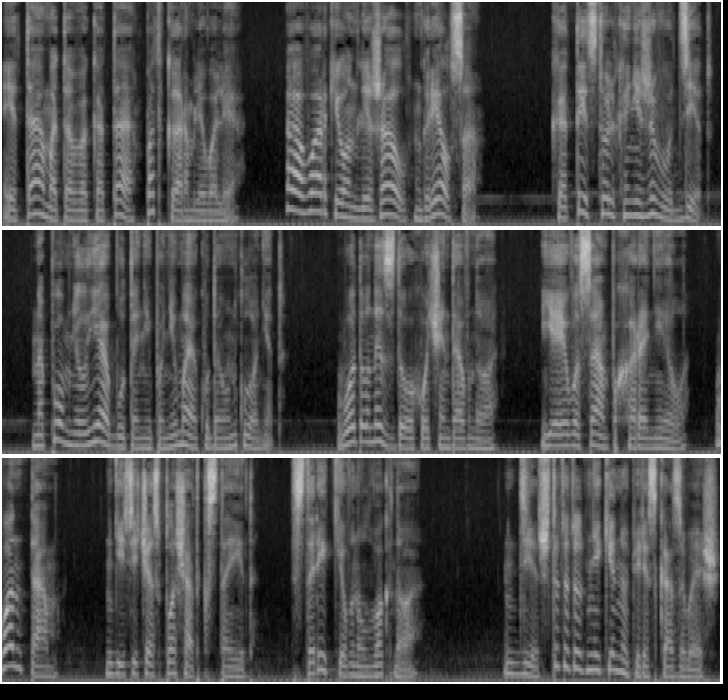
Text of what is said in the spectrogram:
И там этого кота подкармливали. А в арке он лежал, грелся. Коты столько не живут, дед. Напомнил я, будто не понимая, куда он клонит. Вот он и сдох очень давно. Я его сам похоронил. Вон там, где сейчас площадка стоит. Старик кивнул в окно. «Дед, что ты тут мне кино пересказываешь?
